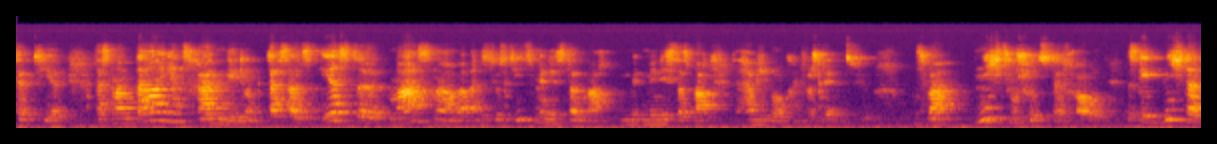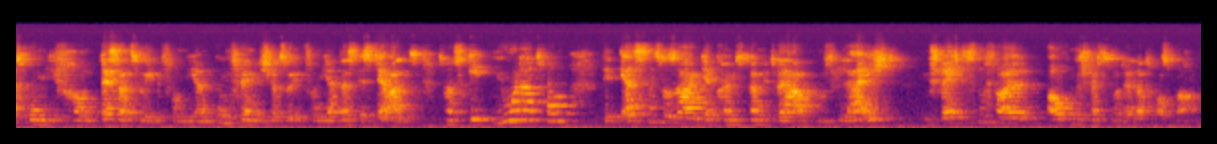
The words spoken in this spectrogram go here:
akzeptiert, dass man da jetzt rangeht und das als erste Maßnahme eines Justizministers macht, Ministers macht, da habe ich überhaupt kein Verständnis für. Und zwar nicht zum Schutz der Frauen. Es geht nicht darum, die Frauen besser zu informieren, umfänglicher zu informieren, das ist ja alles, sondern es geht nur darum, den Ärzten zu sagen, ihr könnt damit werben und vielleicht im schlechtesten Fall auch ein Geschäftsmodell daraus machen.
